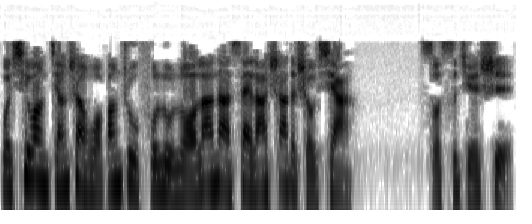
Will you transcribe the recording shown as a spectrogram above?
我希望奖赏我帮助俘虏罗拉娜塞拉莎的手下索斯爵士。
